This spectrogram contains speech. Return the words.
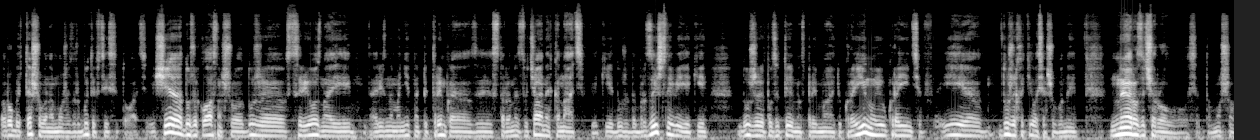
робить те, що вона може зробити в цій ситуації. І ще дуже класно, що дуже серйозна і різноманітна підтримка зі сторони звичайних канадців, які дуже доброзичливі, які дуже позитивно сприймають Україну і українців. І дуже хотілося, щоб вони не розочаровувалися, тому що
